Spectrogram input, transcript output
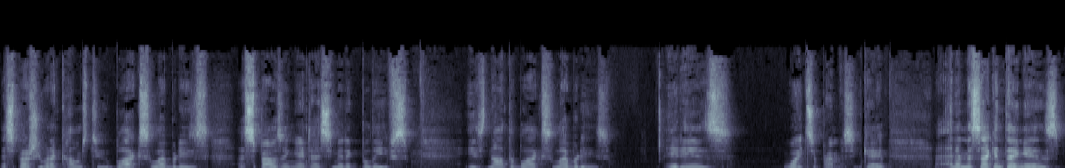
especially when it comes to black celebrities espousing anti Semitic beliefs, is not the black celebrities, it is white supremacy, okay? And then the second thing is,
